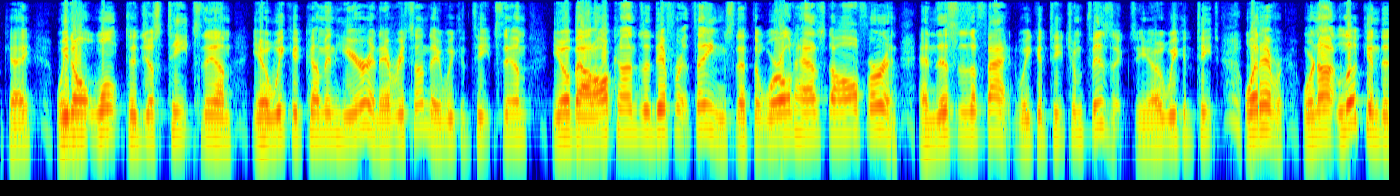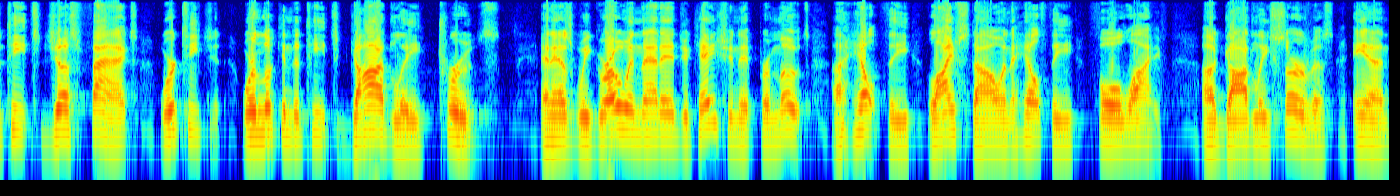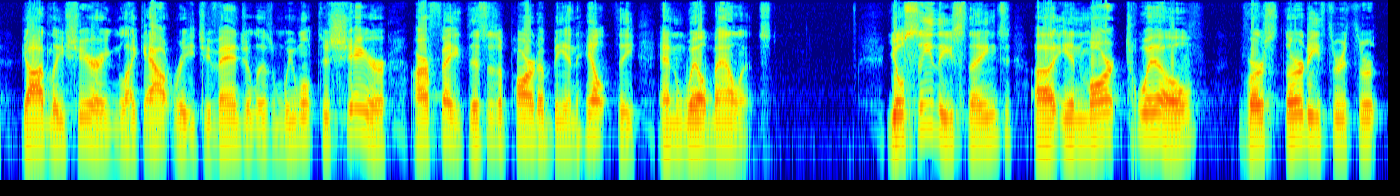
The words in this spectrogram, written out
Okay? We don't want to just teach them, you know, we could come in here and every Sunday we could teach them, you know, about all kinds of different things that the world has to offer and, and this is a fact. We could teach them physics, you know, we could teach whatever. We're not looking to teach just facts. We're teaching we're looking to teach godly truths. And as we grow in that education, it promotes a healthy lifestyle and a healthy full life, a godly service and godly sharing, like outreach, evangelism. We want to share our faith. This is a part of being healthy and well balanced. You'll see these things uh, in Mark 12, verse 30 through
